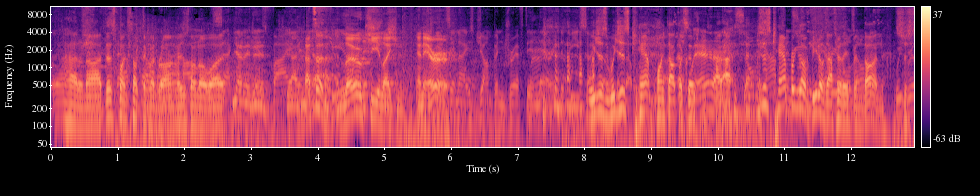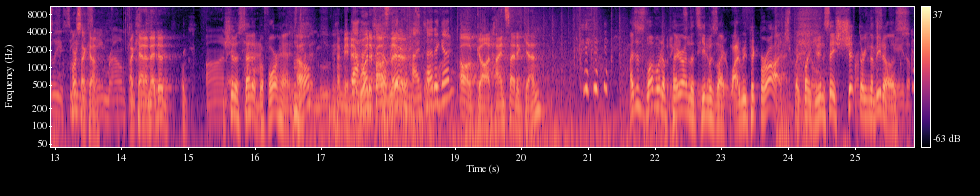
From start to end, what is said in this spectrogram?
Uh, I don't know. At this point, something went wrong. I just don't know what. Yeah, they did. Yeah, That's a low key like an error. It's a nice jump and drift in there into B side. We just we just can't point out the That's an coach. error. I, I, we just can't bring up vetoes after they've been done. It's just Of course I can. I can and I did. you should have said it beforehand. No, I mean, I would if I was there. Hindsight again? Oh god, hindsight again? I just love when a player on the team is like, "Why did we pick Barrage?" But like, you didn't say shit during the vetoes.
